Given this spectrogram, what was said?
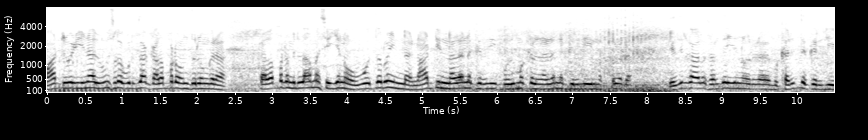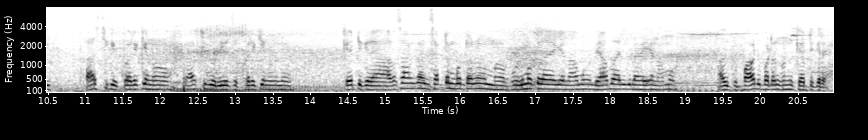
மாற்று வழினா லூஸில் கொடுத்தா கலப்படம் வந்துருங்கிற கலப்படம் இல்லாமல் செய்யணும். ஒவ்வொருத்தரும் இந்த நாட்டின் நலனை கருதி பொதுமக்கள் நலனை கருதி மக்களோட எதிர்கால சந்தையினோட கருத்தை கருதி பிளாஸ்டிக்கை குறைக்கணும் பிளாஸ்டிக் உபயோகத்தை குறைக்கணும்னு கேட்டுக்கிறேன். அரசாங்கம் சட்டம் போட்டாலும் நம்ம பொதுமக்களாகிய நாமும் வியாபாரிகளாகிய நாமும் அதுக்கு பாடுபடணும்னு கேட்டுக்கிறேன்.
